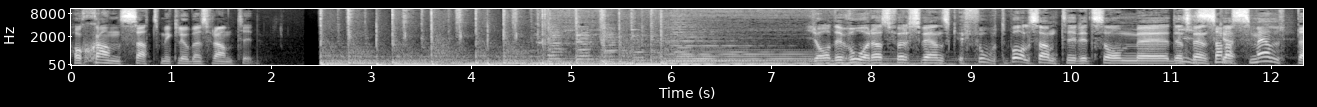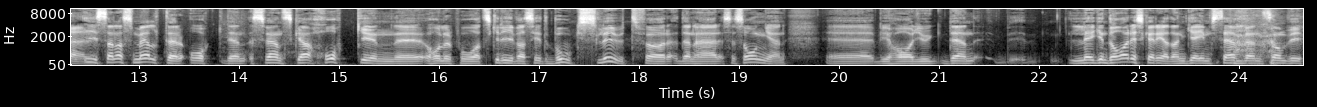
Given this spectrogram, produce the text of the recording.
har chansat med klubbens framtid. Ja, det våras för svensk fotboll samtidigt som eh, den isarna svenska... Isarna smälter! Isarna smälter och den svenska hockeyn eh, håller på att skriva sitt bokslut för den här säsongen. Eh, vi har ju den legendariska redan, Game 7 som vi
